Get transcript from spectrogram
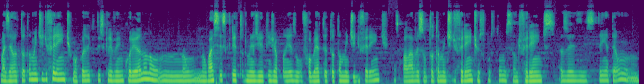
mas ela é totalmente diferente. Uma coisa que tu escreveu em coreano não, não, não vai ser escrito do mesmo jeito em japonês, o alfabeto é totalmente diferente, as palavras são totalmente diferentes, os costumes são diferentes. Às vezes tem até um,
